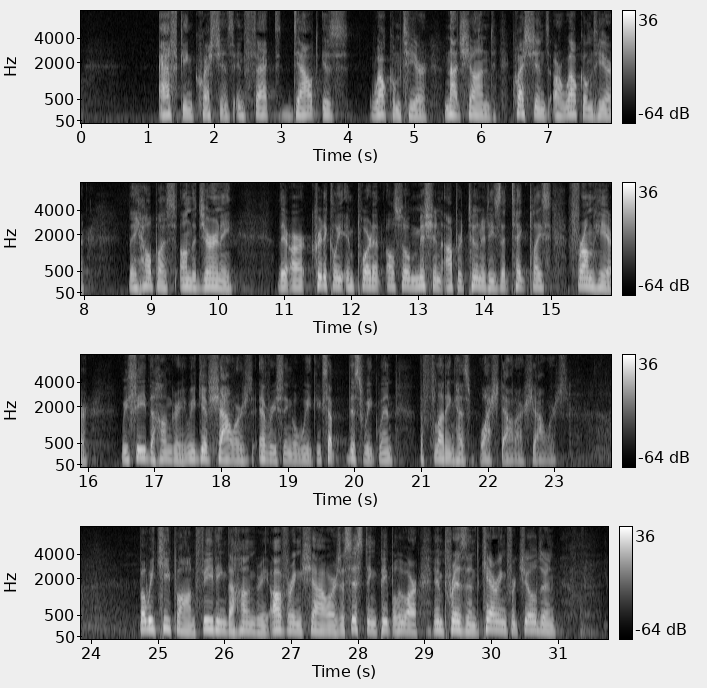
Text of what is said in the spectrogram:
asking questions. In fact, doubt is welcomed here, not shunned. Questions are welcomed here. They help us on the journey there are critically important also mission opportunities that take place from here. We feed the hungry. We give showers every single week, except this week when the flooding has washed out our showers. But we keep on feeding the hungry, offering showers, assisting people who are imprisoned, caring for children,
